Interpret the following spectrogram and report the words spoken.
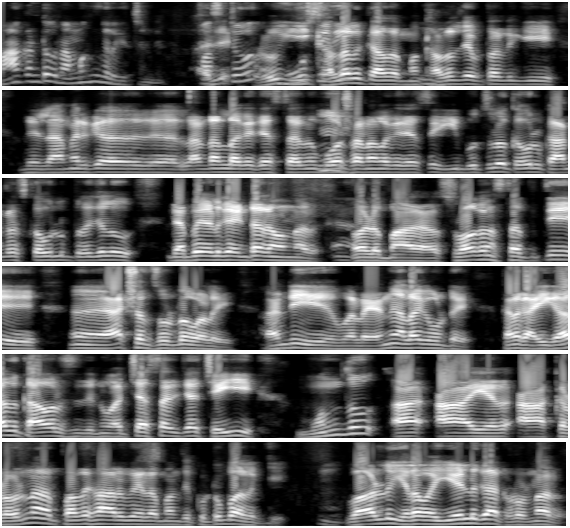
మాకంటూ ఒక నమ్మకం కలిగించండి. ఫస్ట్ ఈ కథలు కాదమ్మా కథలు చెప్పడానికి నేను అమెరికా లండన్ లాగా చేస్తాను. భోషాణం లాగా చేస్తాను ఈ బుత్తులో కవులు కాంగ్రెస్ కవులు ప్రజలు డెబ్బై ఏళ్ళుగా వింటానే ఉన్నారు. వాళ్ళు మా స్లోగన్స్ తప్పితే యాక్షన్స్ ఉండవు వాళ్ళవి. అన్నీ వాళ్ళ అన్నీ అలాగే ఉంటాయి. కనుక అవి కాదు కావాల్సింది నువ్వు వచ్చేస్తా చెయ్యి. ముందు అక్కడ ఉన్న పదహారు వేల మంది కుటుంబాలకి. వాళ్ళు ఇరవై ఏళ్ళుగా అక్కడ ఉన్నారు.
